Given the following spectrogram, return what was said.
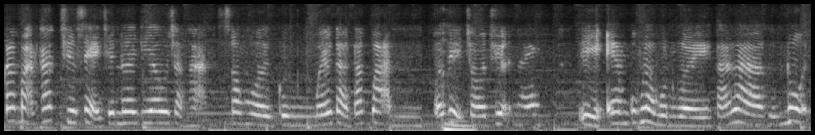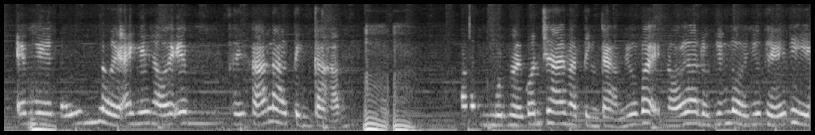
các bạn khác chia sẻ trên radio chẳng hạn xong rồi cùng với cả các bạn có thể ừ. trò chuyện này. Thì em cũng là một người khá là hướng nội. Em nghe thấy lời anh ấy nói em thấy khá là tình cảm. Ừ, ừ. một người con trai mà tình cảm như vậy nói ra được những lời như thế thì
